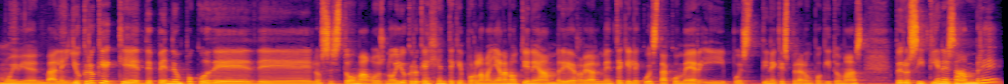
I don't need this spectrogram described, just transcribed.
Muy bien, vale. Yo creo que, depende un poco de, los estómagos, ¿no? Yo creo que hay gente que por la mañana no tiene hambre realmente, que le cuesta comer y pues tiene que esperar un poquito más. Pero si tienes hambre,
